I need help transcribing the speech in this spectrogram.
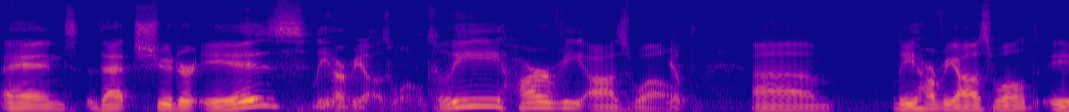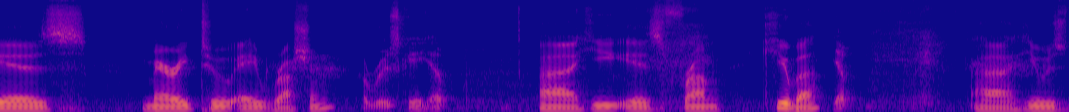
And that shooter is Lee Harvey Oswald. Lee Harvey Oswald. Yep. Um, Lee Harvey Oswald is married to a Russian. A Ruski, yep. Uh, he is from Cuba. Yep. Uh, he was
